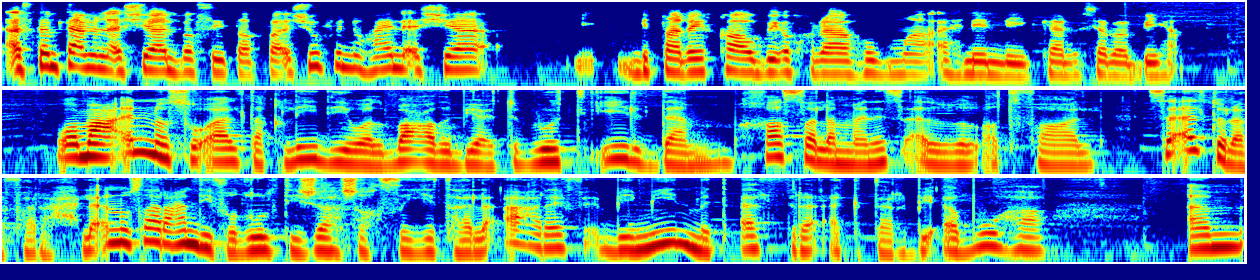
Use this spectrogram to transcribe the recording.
أستمتع من الأشياء البسيطة فأشوف إنه هاي الأشياء بطريقة أو بأخرى هم أهلي اللي كانوا سبب بها ومع إنه سؤال تقليدي والبعض بيعتبروه تقيل دم خاصة لما نسأله للأطفال سألته لفرح لأنه صار عندي فضول تجاه شخصيتها لأعرف بمين متأثرة أكثر بأبوها أم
